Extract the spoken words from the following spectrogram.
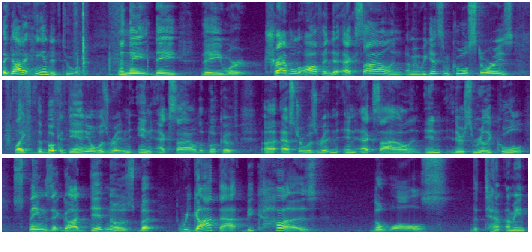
they got it handed to them. And they, they, they were traveled off into exile. And I mean, we get some cool stories. Like the book of Daniel was written in exile, the book of uh, Esther was written in exile, and, and there's some really cool things that God did knows. But we got that because the walls, the temp- I mean,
